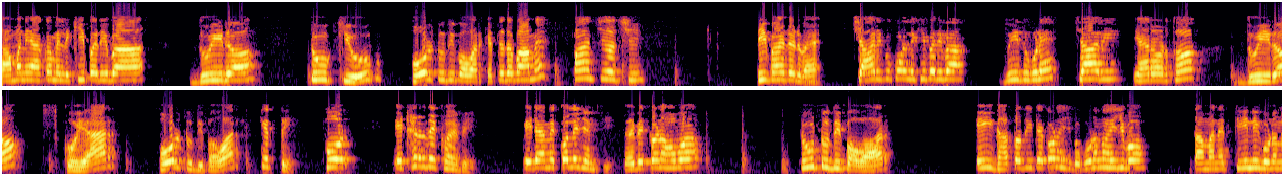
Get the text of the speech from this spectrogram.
ତାମାନେ ଏହାକୁ ଆମେ ଲେଖିପାରିବା ଦୁଇର two cube whole to the power କେତେ ଦେବା ଆମେ ପାଞ୍ଚ ଅଛି ଡିଭାଇଡେଡ୍ ବାଏ ଚାରିକୁ କ'ଣ ଲେଖିପାରିବା ଦୁଇ ଦୁଗୁଣେ ଚାରି ଏହାର ଅର୍ଥ ଦୁଇର square whole to the power କେତେ ଫୋର୍ ଏଠାରେ ଦେଖ ଏବେ ଏଇଟା ଆମେ କଲେ ଯେମିତି ତ ଏବେ କ'ଣ ହବ ଟୁ ଟୁ ଦି ପାୱାର এই ঘাত দুইটা কোণ হয়ে গুণন হয়ে তা মানে তিন গুণন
